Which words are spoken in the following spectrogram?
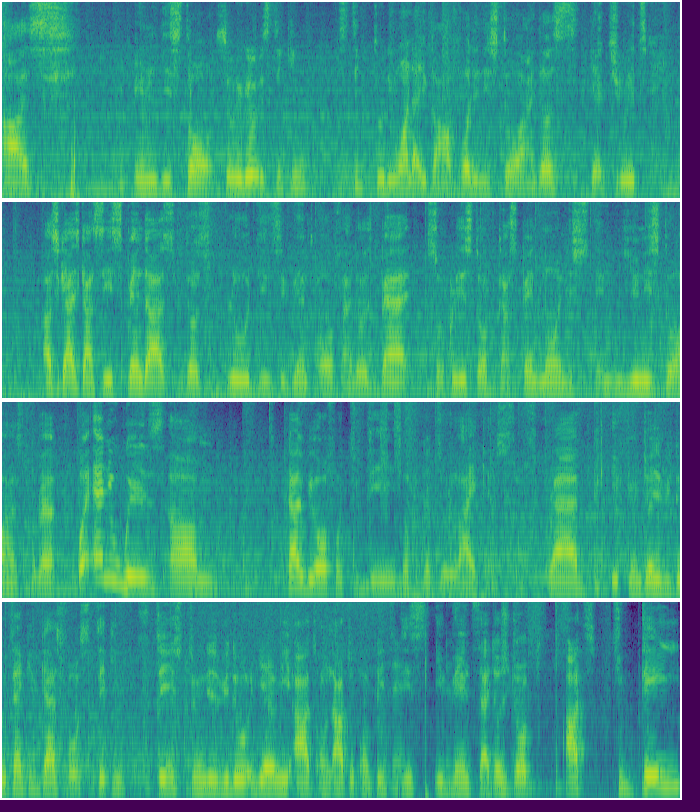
as in the store. So we're going to be sticking stick to the one that you can afford in the store and just get through it as you guys can see spenders just blow this event off and just buy some crazy stuff you can spend more in the in uni store and stuff but anyways um that will be all for today. Don't forget to like and subscribe if you enjoyed the video. Thank you guys for sticking staying tuned this video. Hear me out on how to complete this event that just dropped out today.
